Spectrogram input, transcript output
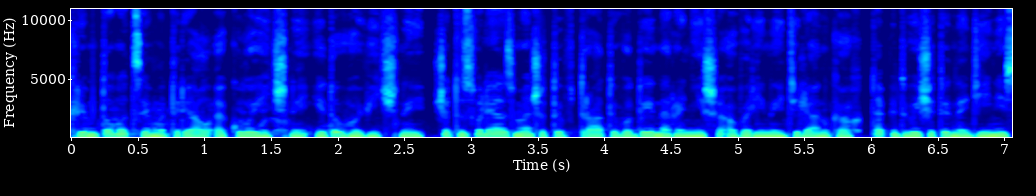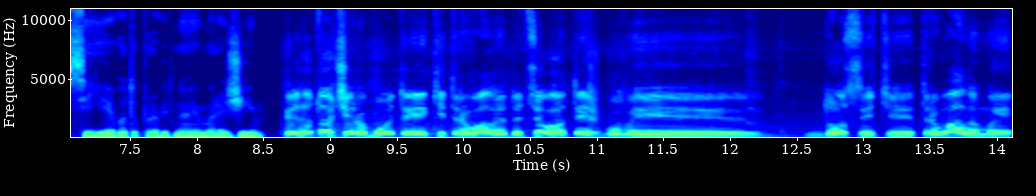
Крім того, цей матеріал екологічний і довговічний, що дозволяє зменшити втрати води на раніше аварійних ділянках та підвищити надійність цієї водопровідної мережі. Підготовчі роботи, які тривали до цього, теж були досить тривалими.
